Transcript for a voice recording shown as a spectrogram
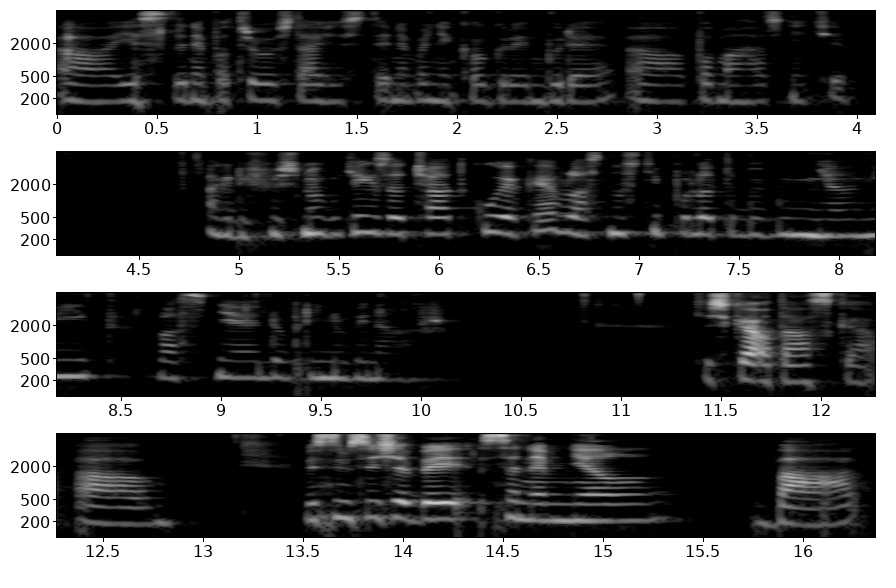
a jestli nepotřebují stážisty nebo někoho, kdo jim bude a, pomáhat s něčím. A když už jsme u těch začátků, jaké vlastnosti podle tebe by měl mít vlastně dobrý novinář? Těžká otázka. A myslím si, že by se neměl bát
